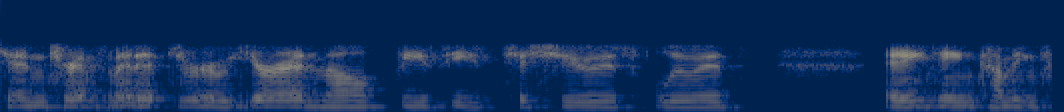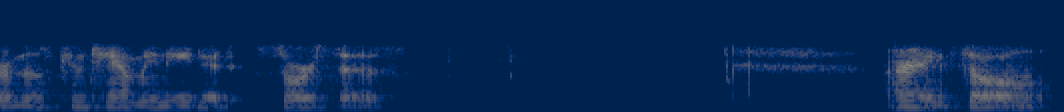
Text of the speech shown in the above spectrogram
Can transmit it through urine, milk, feces, tissues, fluids, anything coming from those contaminated sources. All right, so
